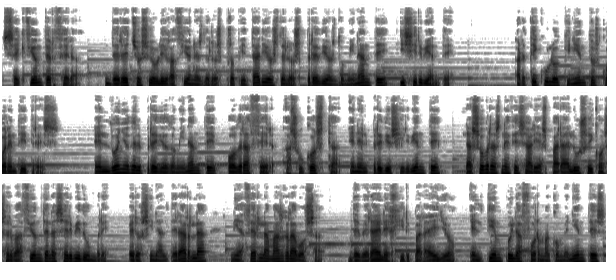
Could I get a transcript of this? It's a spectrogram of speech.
Sección tercera. Derechos y obligaciones de los propietarios de los predios dominante y sirviente. Artículo 543 el dueño del predio dominante podrá hacer a su costa en el predio sirviente las obras necesarias para el uso y conservación de la servidumbre, pero sin alterarla ni hacerla más gravosa. Deberá elegir para ello el tiempo y la forma convenientes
